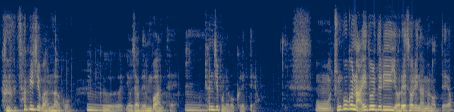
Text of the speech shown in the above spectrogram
사귀지 말라고 음, 그 여자 멤버한테 음. 편지 보내고 그랬대요. 어, 중국은 아이돌들이 열애설이 나면 어때요?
